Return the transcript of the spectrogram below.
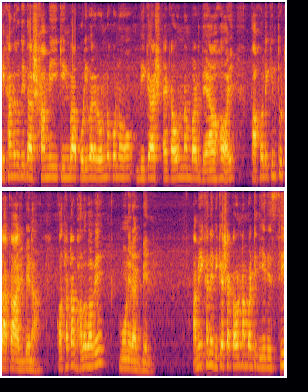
এখানে যদি তার স্বামী কিংবা পরিবারের অন্য কোনো বিকাশ অ্যাকাউন্ট নাম্বার দেওয়া হয়, তাহলে কিন্তু টাকা আসবে না। কথাটা ভালোভাবে মনে রাখবেন। আমি এখানে বিকাশ অ্যাকাউন্ট নাম্বারটি দিয়ে দিচ্ছি।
